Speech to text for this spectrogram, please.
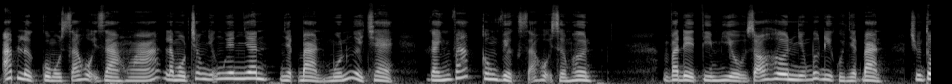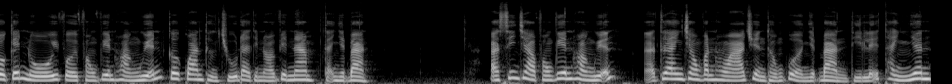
Áp lực của một xã hội già hóa là một trong những nguyên nhân Nhật Bản muốn người trẻ gánh vác công việc xã hội sớm hơn. Và để tìm hiểu rõ hơn những bước đi của Nhật Bản, chúng tôi kết nối với phóng viên Hoàng Nguyễn, cơ quan thường trú Đài Tiếng Nói Việt Nam tại Nhật Bản. À, xin chào phóng viên Hoàng Nguyễn. À, thưa anh, trong văn hóa truyền thống của Nhật Bản thì lễ thành nhân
